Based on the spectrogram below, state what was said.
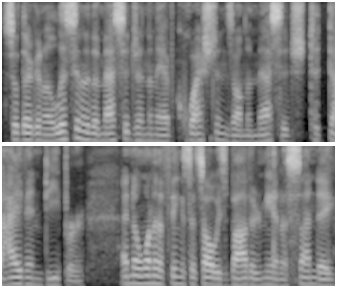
so they're going to listen to the message and then they have questions on the message to dive in deeper. I know one of the things that's always bothered me on a Sunday.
